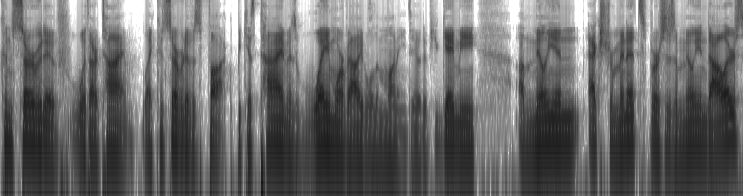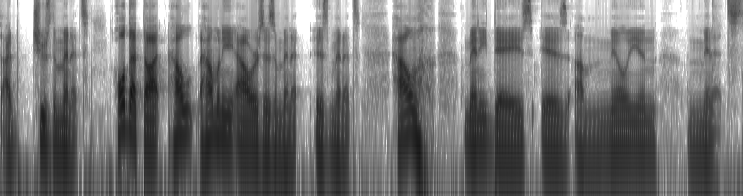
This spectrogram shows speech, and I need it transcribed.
conservative with our time, like conservative as fuck, because time is way more valuable than money, dude. If you gave me a million extra minutes versus a million dollars, I'd choose the minutes. Hold that thought. How how many hours is a minute? Is minutes? How many days is a million minutes?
